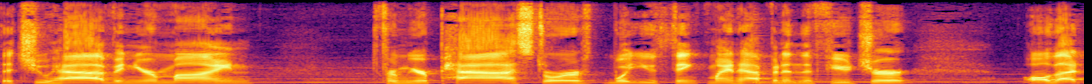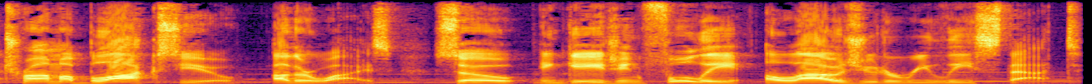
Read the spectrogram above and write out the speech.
that you have in your mind from your past or what you think might happen in the future. All that trauma blocks you otherwise. So engaging fully allows you to release that.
